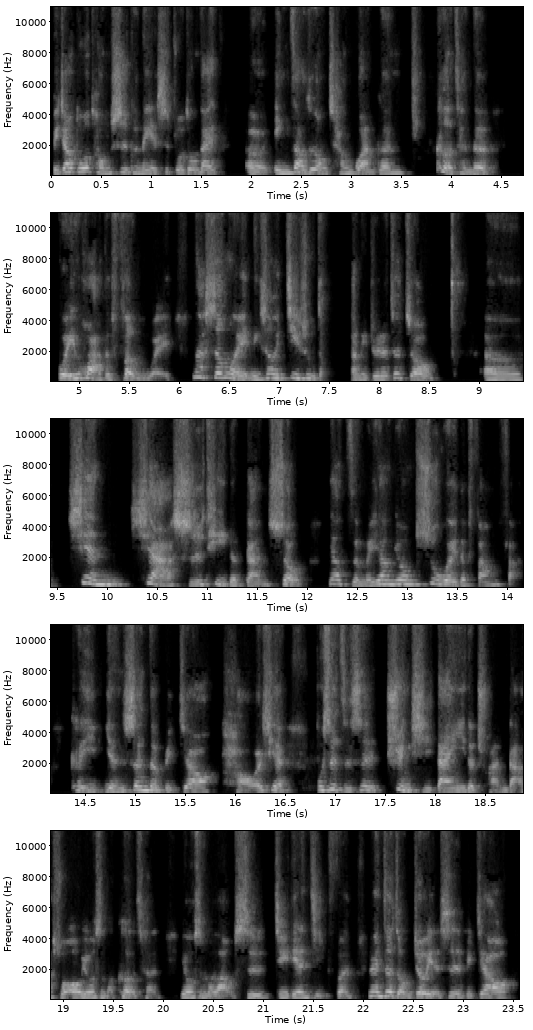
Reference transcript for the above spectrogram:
比较多同事，可能也是着重在呃营造这种场馆跟课程的规划的氛围。那身为你身为技术长，你觉得这种呃线下实体的感受，要怎么样用数位的方法可以延伸的比较好，而且不是只是讯息单一的传达，说哦有什么课程，有什么老师，几点几分，因为这种就也是比较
